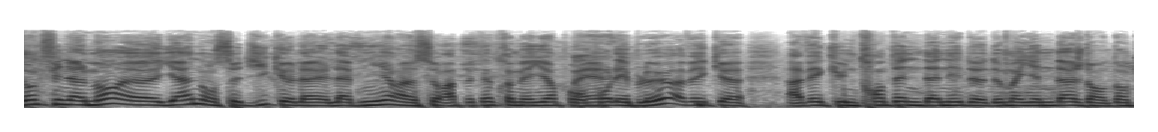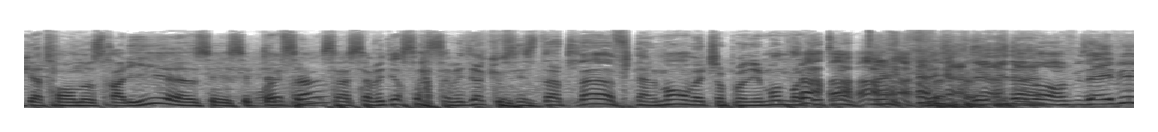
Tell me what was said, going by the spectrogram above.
Donc finalement, euh, Yann, on se dit que la- l'avenir sera peut-être meilleur pour, Ouais. pour les Bleus, avec, euh, avec une trentaine d'années de, de moyenne d'âge dans, dans 4 ans en Australie. Euh, C'est peut-être Ouais, ça ça, ça veut dire ça, ça veut dire que ces stats-là, finalement, on va être champion du monde dans 4 ans. Évidemment, vous avez vu,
